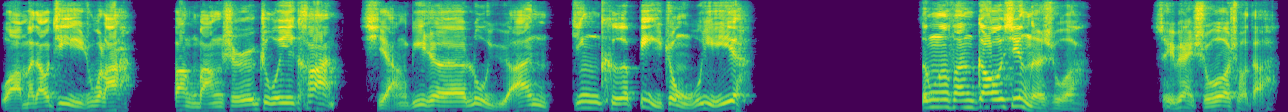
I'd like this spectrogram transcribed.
我们都记住了。放榜时注意看，想必这陆羽安。”荆轲必中无疑呀！曾国藩高兴地说：“随便说说的，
